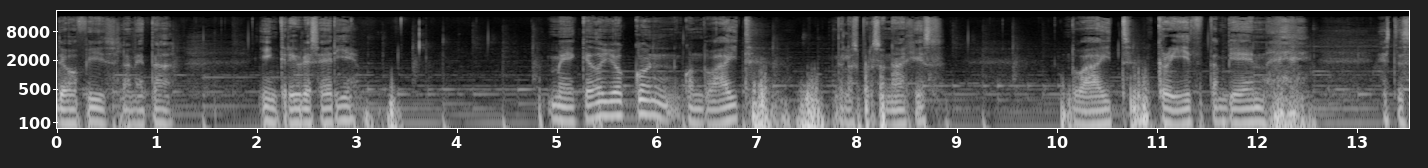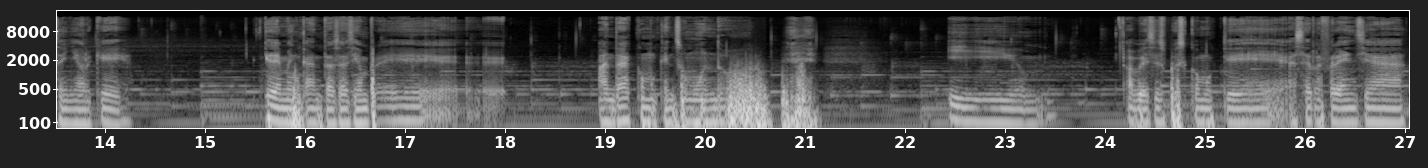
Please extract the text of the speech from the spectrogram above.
The Office, la neta, increíble serie. Me quedo yo con, Dwight, de los personajes. Dwight, Creed también. Este señor que, que me encanta, o sea, siempre eh, anda como que en su mundo. y um, a veces pues como que hace referencia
